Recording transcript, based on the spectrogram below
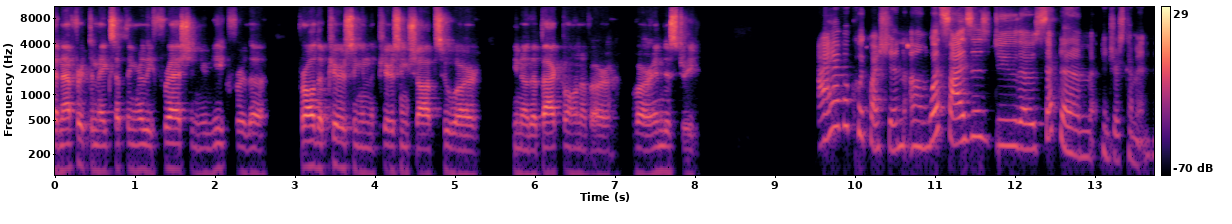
an effort to make something really fresh and unique for the for all the piercing and the piercing shops who are, you know, the backbone of our of our industry. I have a quick question. Um, what sizes do those septum pinchers come in?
